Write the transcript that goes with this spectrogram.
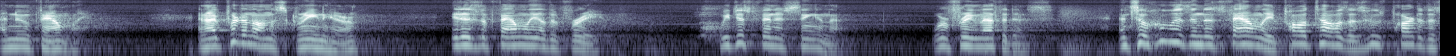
a new family. And I put it on the screen here. It is the family of the free. We just finished singing that. We're free Methodists. And so, who is in this family? Paul tells us who's part of this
